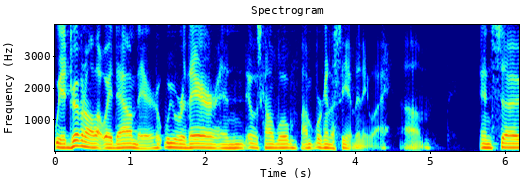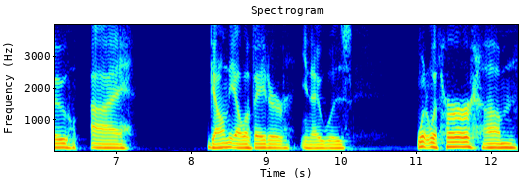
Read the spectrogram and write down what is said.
we had driven all that way down there. We were there, and it was kind of well, I'm, we're going to see him anyway. Um, and so I got on the elevator. You know, was went with her. Um,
